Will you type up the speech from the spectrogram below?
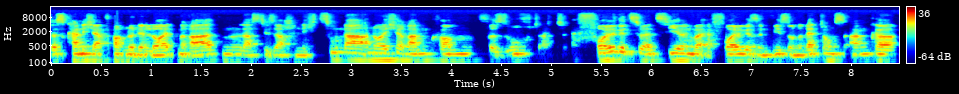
das kann ich einfach nur den Leuten raten. Lasst die Sache nicht zu nah an euch herankommen. Versucht Erfolge zu erzielen, weil Erfolge sind wie so ein Rettungsanker.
